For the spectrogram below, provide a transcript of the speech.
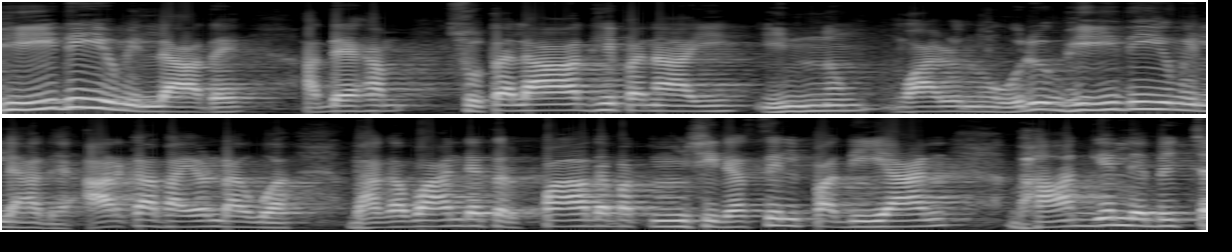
ഭീതിയുമില്ലാതെ അദ്ദേഹം സുതലാധിപനായി ഇന്നും വാഴുന്നു. ഒരു ഭീതിയുമില്ലാതെ. ആർക്കാ ഭയം ഉണ്ടാവുക ഭഗവാന്റെ തൃപ്പാദപത്മം ശിരസിൽ പതിയാൻ ഭാഗ്യം ലഭിച്ച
